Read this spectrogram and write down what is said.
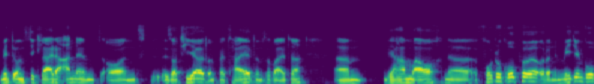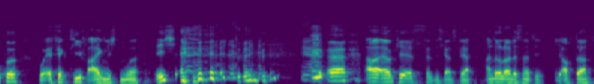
mit uns die Kleider annimmt und sortiert und verteilt und so weiter. Ähm, wir haben auch eine Fotogruppe oder eine Mediengruppe, wo effektiv eigentlich nur ich drin bin. Ja. Äh, aber okay, es ist jetzt nicht ganz fair. Andere Leute sind natürlich auch da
